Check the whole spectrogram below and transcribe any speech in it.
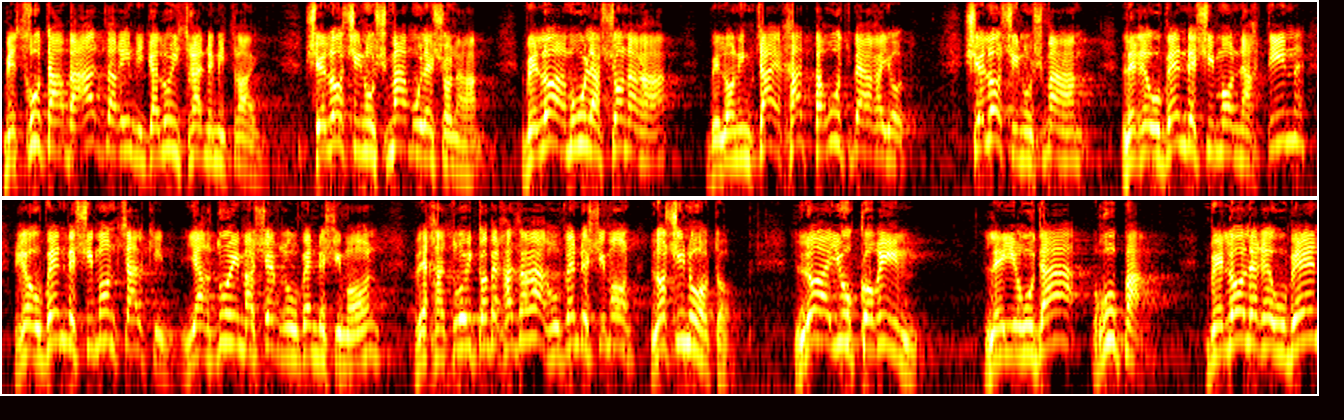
בזכות ארבעה דברים נגאלו ישראל ממצרים, שלא שינו שמם ולשונם, ולא אמרו לשון הרע, ולא נמצא אחד פרוץ באריות. שלא שינו שמם, לראובן ושמעון נחתין, ראובן ושמעון צלקין. ירדו עם השם ראובן ושמעון, וחזרו איתו בחזרה, ראובן ושמעון. לא שינו אותו. לא היו קוראים ליהודה רופה, ולא לראובן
